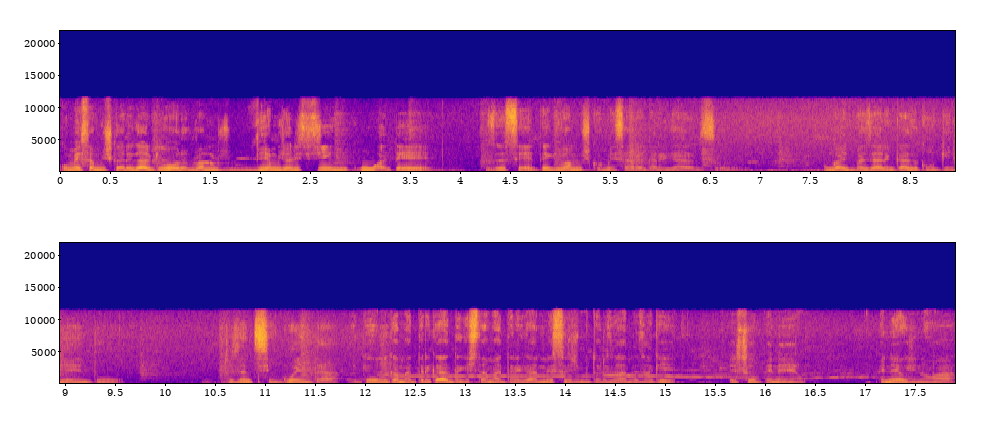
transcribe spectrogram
Começamos a carregar que hora? Vamos, viemos ali 5 até 17 é que vamos começar a carregar. Um gajo bazar em casa com 500, 250. Aqui a única matricada que está a matricar nessas motorizadas aqui é só pneu. Pneus não há.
